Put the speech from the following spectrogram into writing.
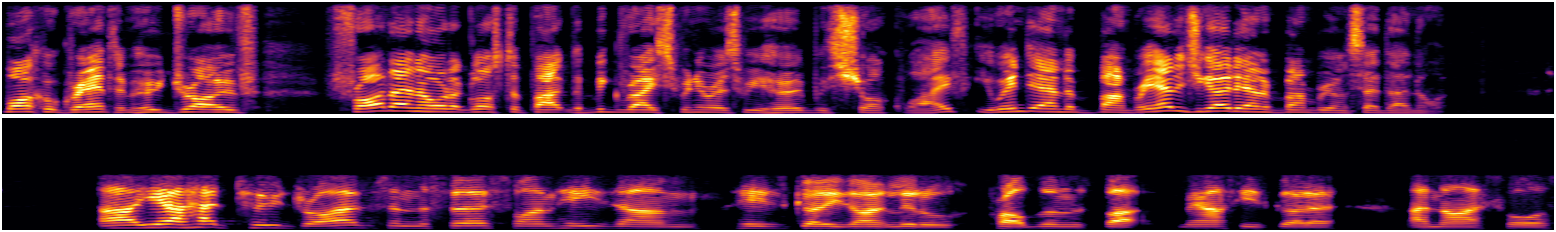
Michael Grantham, who drove Friday night at Gloucester Park, the big race winner, as we heard, with Shockwave. You went down to Bunbury. How did you go down to Bunbury on Saturday night? Uh, yeah, I had two drives, and the first one, he's um he's got his own little problems, but Mousie's got a, a nice horse,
